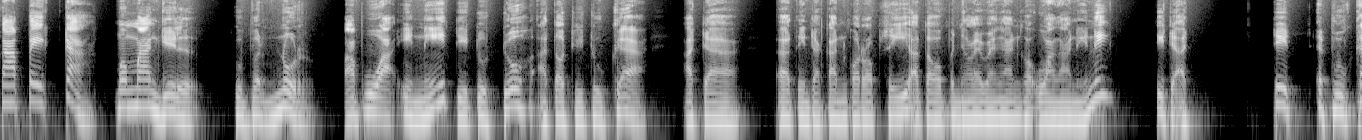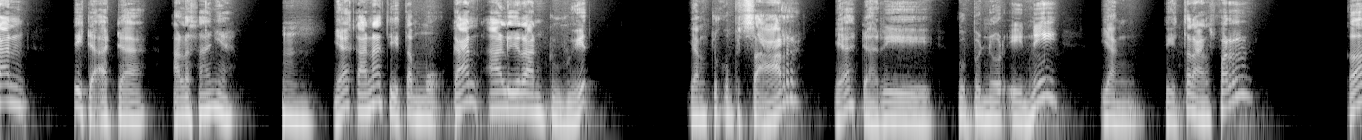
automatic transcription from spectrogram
KPK memanggil gubernur Papua ini dituduh atau diduga ada eh, tindakan korupsi atau penyelewengan keuangan ini tidak ti- eh, bukan tidak ada alasannya Hmm. ya karena ditemukan aliran duit yang cukup besar ya dari gubernur ini yang ditransfer ke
